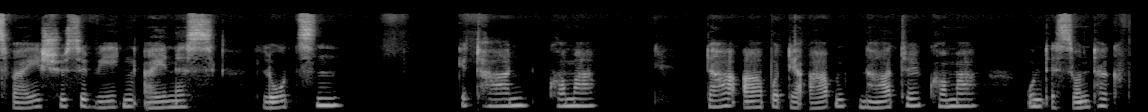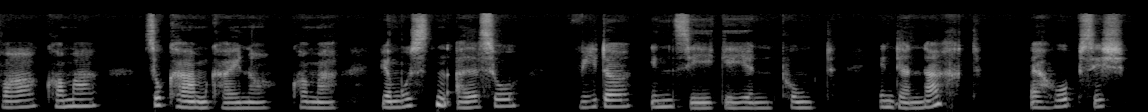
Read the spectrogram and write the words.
zwei Schüsse wegen eines Lotsen getan, da aber der Abend nahte, und es Sonntag war, so kam keiner, wir mussten also wieder in See gehen. In der Nacht erhob sich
